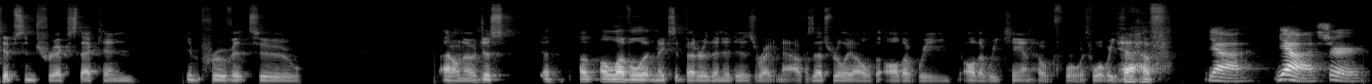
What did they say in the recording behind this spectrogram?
tips and tricks that can improve it to I don't know, just a, a level that makes it better than it is right now because that's really all all that we all that we can hope for with what we have. Yeah, yeah, sure.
